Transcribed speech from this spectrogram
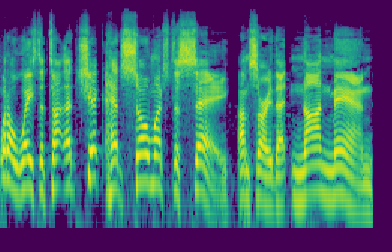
What a waste of time. That chick had so much to say. I'm sorry, that non man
